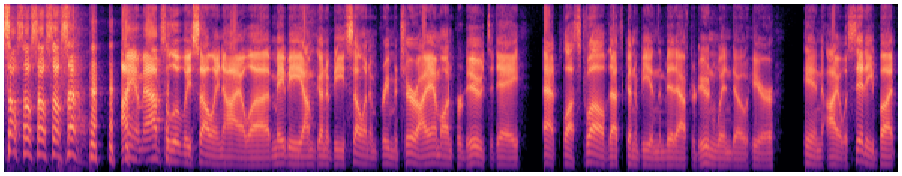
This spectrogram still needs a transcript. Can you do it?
Sell, sell, sell, sell, sell. I am absolutely selling Iowa. Maybe I'm going to be selling them premature. I am on Purdue today at plus 12. That's going to be in the mid afternoon window here in Iowa City. But,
